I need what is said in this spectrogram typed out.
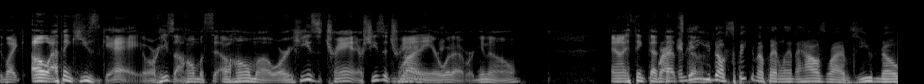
Like, oh, I think he's gay, or he's a homo, a homo, or he's a trans, or she's a tranny, Right. or whatever, you know. And I think that right. that's and then kinda- you know, speaking of Atlanta Housewives, you know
